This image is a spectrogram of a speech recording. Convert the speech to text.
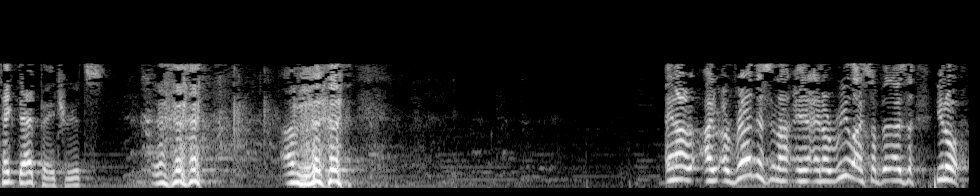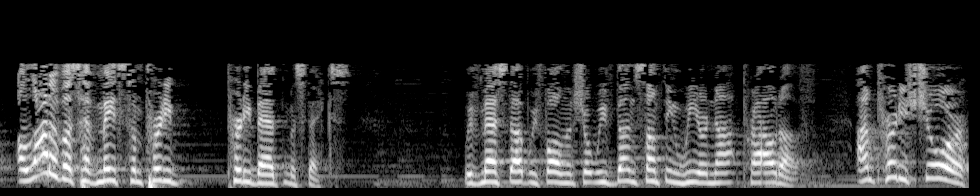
Take that, Patriots. and I, I read this and I, and I realized something. I was, you know, a lot of us have made some pretty, pretty bad mistakes. We've messed up. We've fallen short. We've done something we are not proud of. I'm pretty sure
